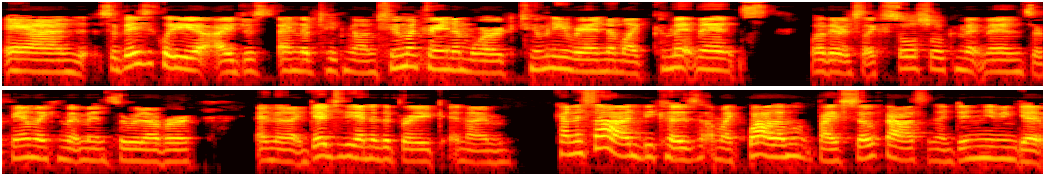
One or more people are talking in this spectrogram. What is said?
And so basically I just end up taking on too much random work, too many random like commitments, whether it's like social commitments or family commitments or whatever. And then I get to the end of the break and I'm kind of sad because I'm like, wow, that went by so fast and I didn't even get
